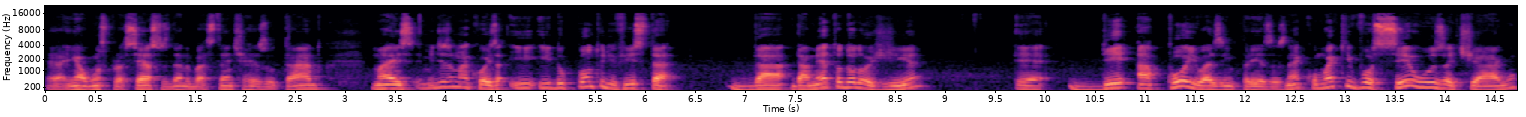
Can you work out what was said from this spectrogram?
eh, em alguns processos, dando bastante resultado. Mas me diz uma coisa, e, e do ponto de vista da, da metodologia é, de apoio às empresas, né? como é que você usa, Tiago,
